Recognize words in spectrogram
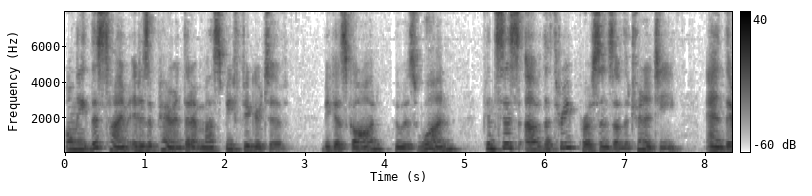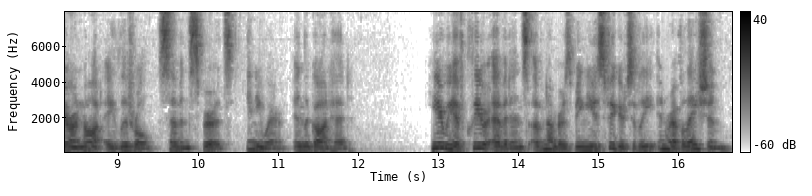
Only this time it is apparent that it must be figurative, because God, who is one, consists of the three persons of the Trinity, and there are not a literal seven spirits anywhere in the Godhead. Here we have clear evidence of numbers being used figuratively in Revelation.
